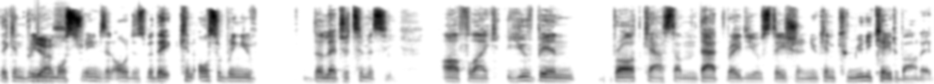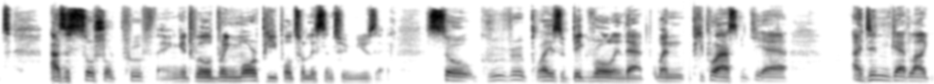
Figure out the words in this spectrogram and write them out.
They can bring yes. you more streams and audience but they can also bring you the legitimacy of like you've been broadcast on that radio station you can communicate about it as a social proof thing it will bring more people to listen to music so groover plays a big role in that when people ask me yeah I didn't get like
